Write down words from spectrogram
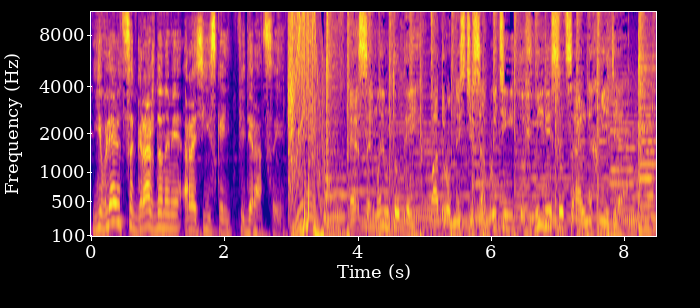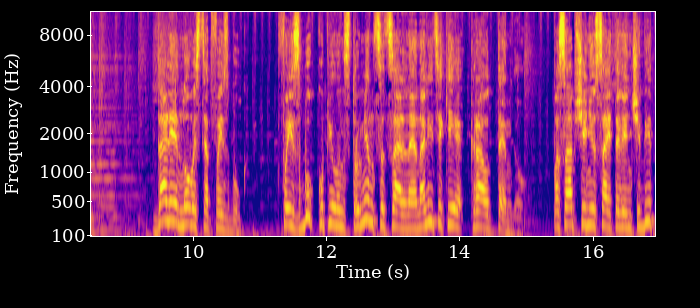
являются гражданами Российской Федерации. SMM Today. Подробности событий в мире социальных медиа. Далее новость от Facebook. Facebook купил инструмент социальной аналитики CrowdTangle. По сообщению сайта VentureBeat,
